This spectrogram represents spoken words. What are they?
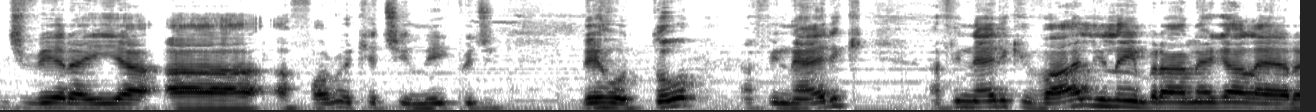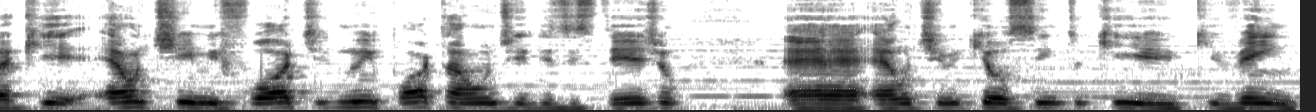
de ver aí a, a, a forma que a Team Liquid derrotou a Fnatic. A Fnatic vale lembrar, né, galera, que é um time forte, não importa onde eles estejam. É, é um time que eu sinto que, que vem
